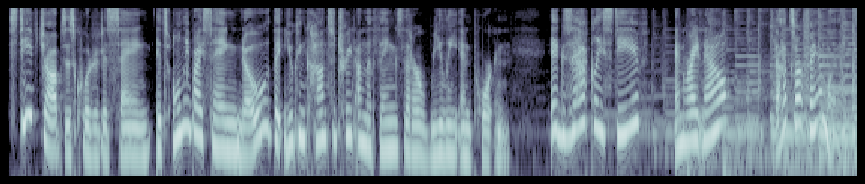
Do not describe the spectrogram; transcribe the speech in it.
Steve Jobs is quoted as saying, It's only by saying no that you can concentrate on the things that are really important. Exactly, Steve. And right now, that's our family.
